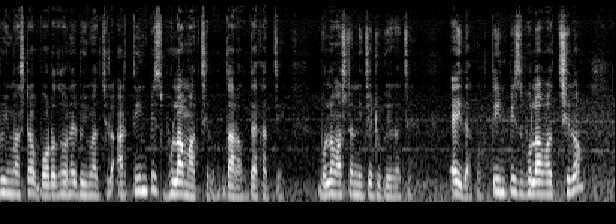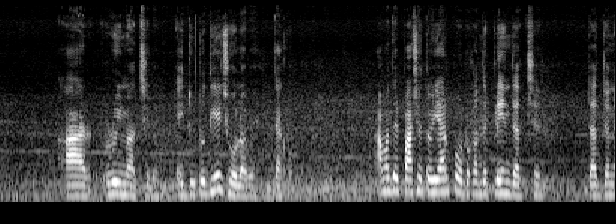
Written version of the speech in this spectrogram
রুই মাছটা বড় ধরনের রুই মাছ ছিল, আর তিন পিস ভোলা মাছ ছিল। দাঁড়াও, দেখাচ্ছি। ভোলা মাছটা নিচে ঢুকে গেছে। এই দেখো, তিন পিস ভোলা মাছ ছিল আর রুই মাছ ছিল। এই দুটো দিয়েই ঝোল হবে, দেখো। আমাদের পাশে তো এয়ারপোর্ট ওখান থেকে প্লেন যাচ্ছে, যার জন্য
